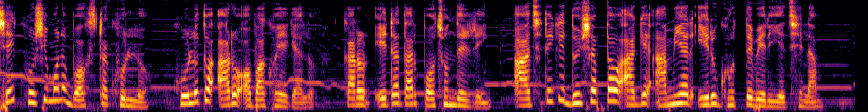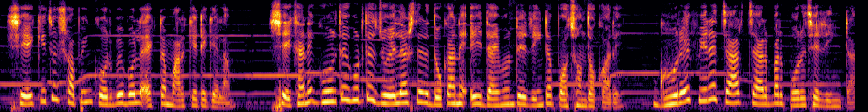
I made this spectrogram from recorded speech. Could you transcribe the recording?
সে খুশি মনে বক্সটা খুলল। খুললো তো আরও অবাক হয়ে গেল, কারণ এটা তার পছন্দের রিং। আজ থেকে দুই সপ্তাহ আগে আমি আর ইরু ঘুরতে বেরিয়েছিলাম। সে কিছু শপিং করবে বলে একটা মার্কেটে গেলাম। সেখানে ঘুরতে ঘুরতে জুয়েলার্সের দোকানে এই ডায়মন্ডের রিংটা পছন্দ করে। ঘুরে ফিরে চার চারবার পরেছে রিংটা।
